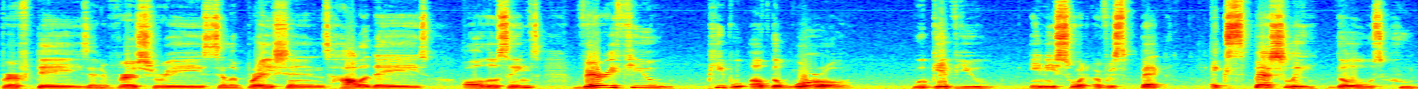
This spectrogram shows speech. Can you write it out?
birthdays, anniversaries, celebrations, holidays, all those things. Very few people of the world will give you any sort of respect, especially those who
